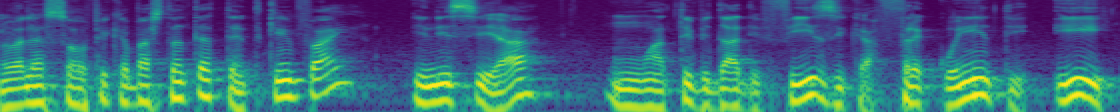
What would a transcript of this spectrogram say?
Olha só, fica bastante atento. Quem vai iniciar uma atividade física frequente e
